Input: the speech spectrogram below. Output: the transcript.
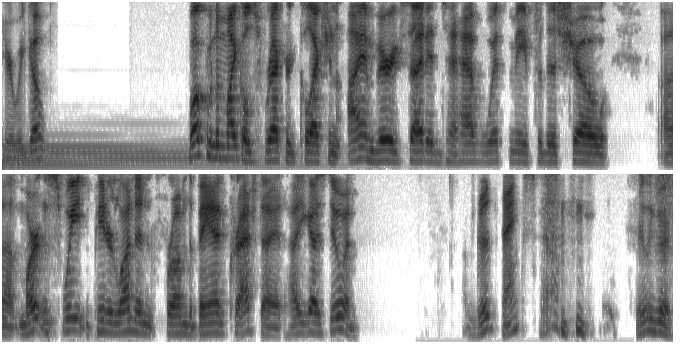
Here we go. Welcome to Michael's Record Collection. I am very excited to have with me for this show uh, Martin Sweet and Peter London from the band Crashdïet. How you guys doing? I'm good, thanks. Yeah, really good.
